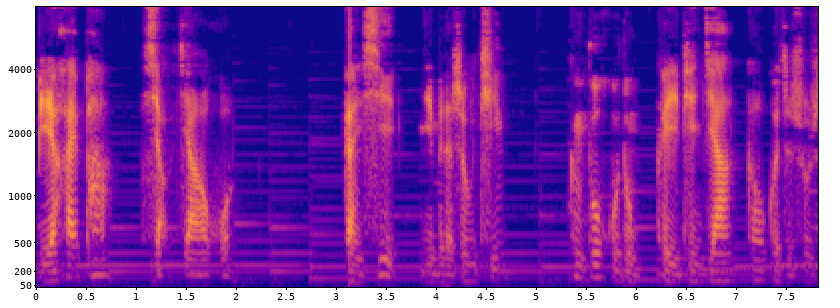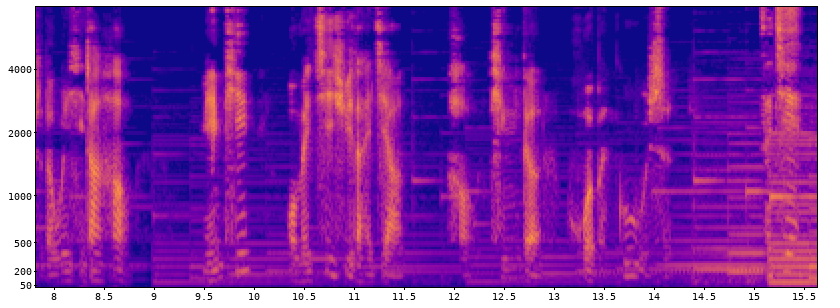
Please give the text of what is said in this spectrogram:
别害怕，小家伙。感谢你们的收听，更多互动可以添加高个子叔叔的微信账号。明天我们继续来讲好听的绘本故事。再见。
